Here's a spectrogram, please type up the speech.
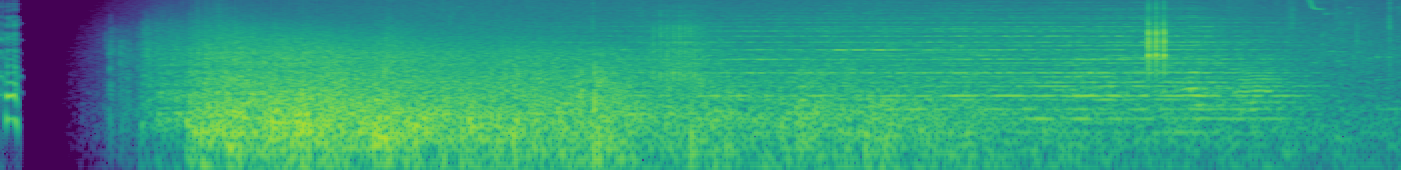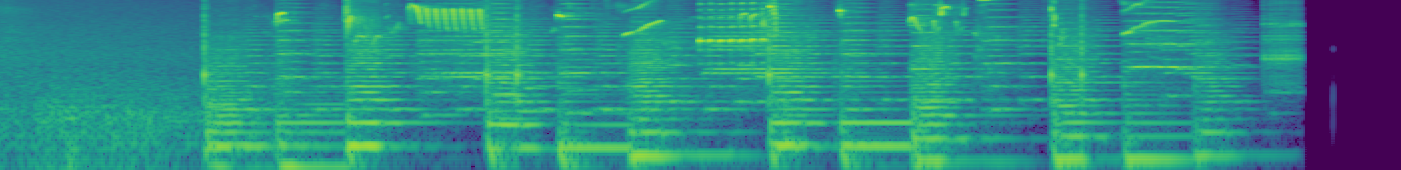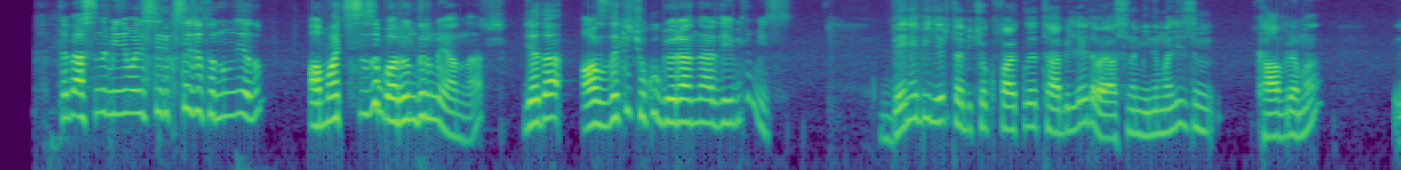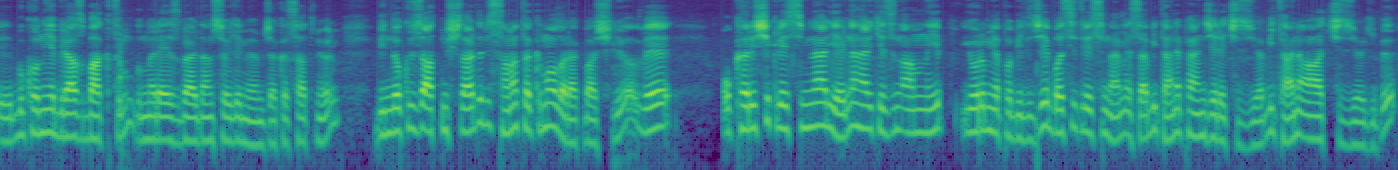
Tabi aslında minimalistleri kısaca tanımlayalım. Amaçsızı barındırmayanlar ya da azdaki çoku görenler diyebilir miyiz? Denebilir tabii çok farklı tabirleri de var. Aslında minimalizm kavramı e, bu konuya biraz baktım. Bunları ezberden söylemiyorum, caka satmıyorum. 1960'larda bir sanat akımı olarak başlıyor ve o karışık resimler yerine herkesin anlayıp yorum yapabileceği basit resimler. Mesela bir tane pencere çiziyor, bir tane ağaç çiziyor gibi.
